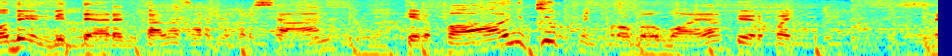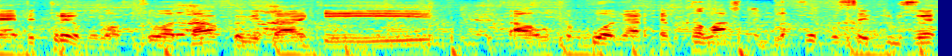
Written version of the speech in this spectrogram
один від ДРНК Назар Петросян. Кірпань. Кірпань пробиває. Кірпань не підтримував цю атаку. Відтак і аутокони Артем Калашник для фокуса і тут же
